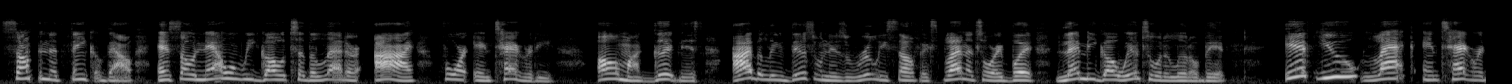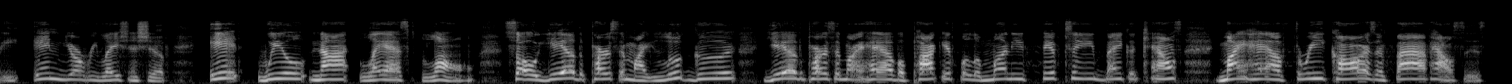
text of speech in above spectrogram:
something to think about. And so now when we go to the letter i for integrity oh my goodness i believe this one is really self-explanatory but let me go into it a little bit. If you lack integrity in your relationship it will not last long. So, yeah, the person might look good. Yeah, the person might have a pocket full of money, 15 bank accounts, might have three cars and five houses.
